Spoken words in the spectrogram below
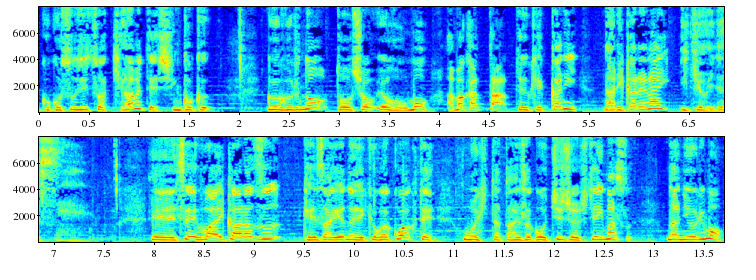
ここ数日は極めて深刻。グーグルの当初予報も甘かったという結果になりかねない勢いです、えー、政府は相変わらず経済への影響が怖くて思い切った対策を躊躇しています何よりも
